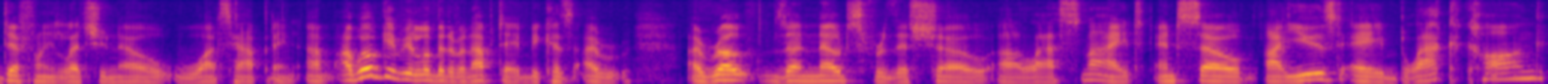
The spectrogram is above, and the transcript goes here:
definitely let you know what's happening. Um, I will give you a little bit of an update because I, I wrote the notes for this show uh, last night. And so I used a black Kong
